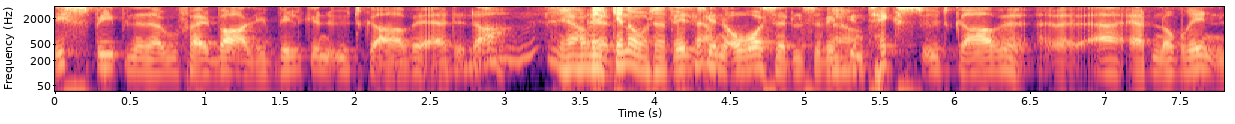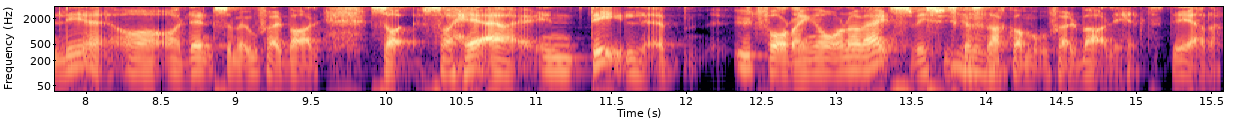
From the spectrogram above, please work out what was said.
hvis Bibelen er ufeilbarlig, hvilken utgave er det da? ja, hvilken oversettelse? Hvilken oversettelse, hvilken tekstutgave eh, er, den opprinnelige, og, og den som er ufeilbarlig. Så, så her er en del eh, utfordringer underveis hvis vi skal snakke om ufeilbarlighet. Det er det.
